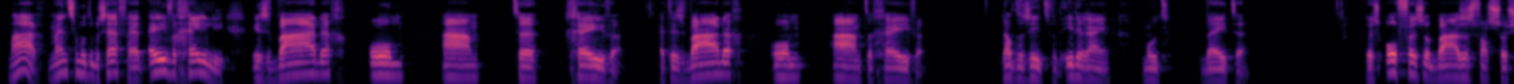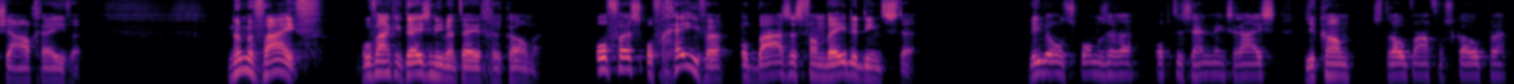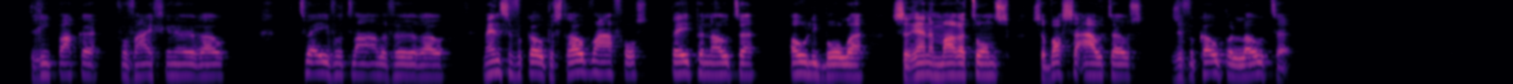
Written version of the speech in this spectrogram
Maar mensen moeten beseffen, het evangelie is waardig om aan te geven. Het is waardig om aan te geven. Dat is iets wat iedereen moet weten. Dus offers op basis van sociaal geven. Nummer 5. Hoe vaak ik deze niet ben tegengekomen. Offers of geven op basis van wederdiensten. Wie wil ons sponsoren op de zendingsreis? Je kan stroopwafels kopen. Drie pakken voor 15 euro. Twee voor 12 euro. Mensen verkopen stroopwafels, pepernoten, oliebollen. Ze rennen marathons, ze wassen auto's, ze verkopen loten.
